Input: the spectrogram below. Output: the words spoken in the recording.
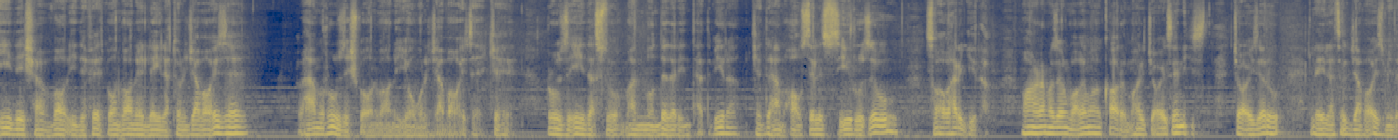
عید شوال عید فطر به عنوان لیلت الجوایزه و هم روزش به عنوان یوم الجوایزه که روز عید است و من مونده در این تدبیرم که دهم حاصل سی روزه و ساغر گیرم. ماه رمضان واقع ما کار ما جایزه نیست. جایزه رو لیلت الجوایز میدن.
